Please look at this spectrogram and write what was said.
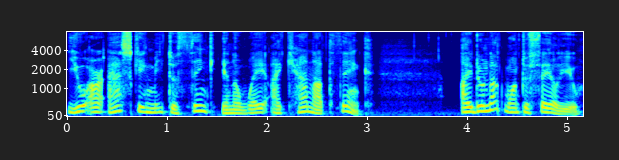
You are asking me to think in a way I cannot think. I do not want to fail you,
